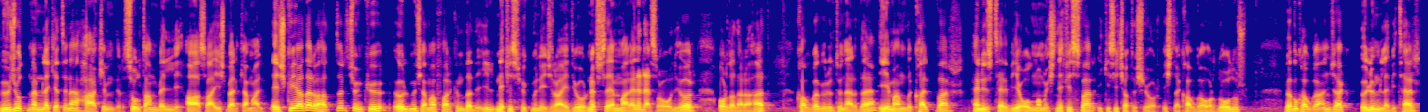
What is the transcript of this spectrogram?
vücut memleketine hakimdir. Sultan belli, asayiş berkemal. Eşkıyada rahattır çünkü ölmüş ama farkında değil. Nefis hükmünü icra ediyor. Nefse emmare ne derse oluyor. Orada da rahat. Kavga gürültü nerede? İmanlı kalp var. Henüz terbiye olmamış nefis var. İkisi çatışıyor. İşte kavga orada olur. Ve bu kavga ancak ölümle biter.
